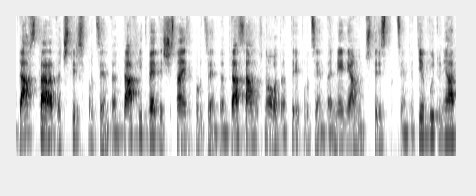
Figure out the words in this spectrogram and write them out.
Да, в старата 40%, да, в и двете 16%, да, само в новата 3%, не, нямам 40%. Тия, които нямат,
